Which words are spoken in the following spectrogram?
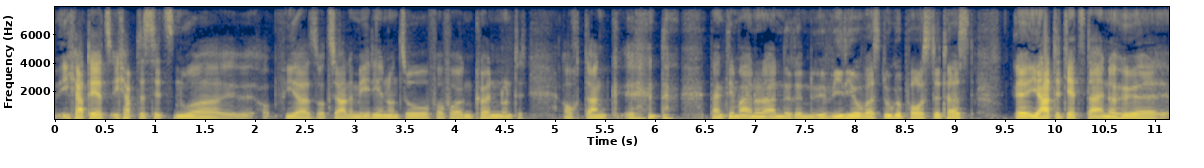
ich hatte jetzt, ich habe das jetzt nur äh, via soziale Medien und so verfolgen können und auch dank, äh, dank dem einen oder anderen Video, was du gepostet hast. Äh, ihr hattet jetzt da in der Höhe, äh,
